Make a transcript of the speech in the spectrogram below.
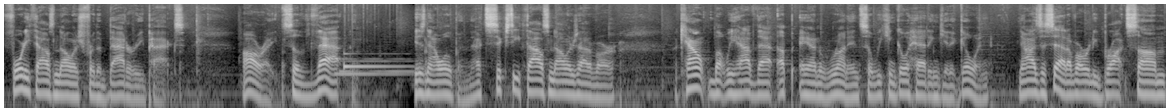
$40,000 for the battery packs. All right, so that is now open. That's $60,000 out of our account, but we have that up and running, so we can go ahead and get it going. Now, as I said, I've already brought some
